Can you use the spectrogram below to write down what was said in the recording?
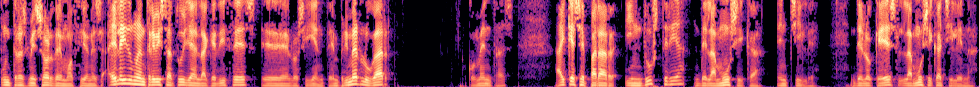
un, transmisor de emociones. He leído una entrevista tuya en la que dices eh, lo siguiente. En primer lugar, comentas, hay que separar industria de la música en Chile, de lo que es la música chilena.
